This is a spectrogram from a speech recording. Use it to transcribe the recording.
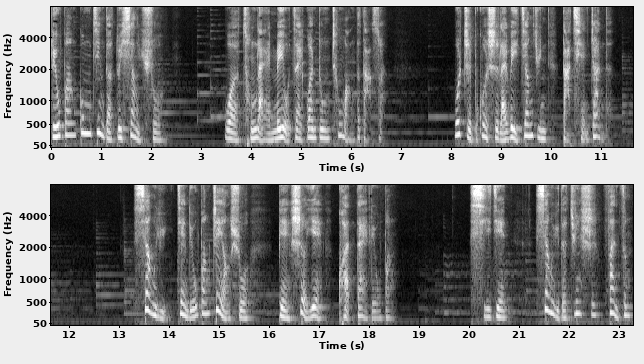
刘邦恭敬地对项羽说：“我从来没有在关中称王的打算，我只不过是来为将军打前站的。”项羽见刘邦这样说，便设宴款待刘邦。席间，项羽的军师范增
